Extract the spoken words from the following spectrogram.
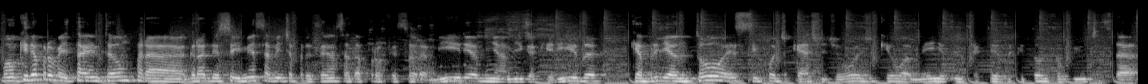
Bom, eu queria aproveitar então para agradecer imensamente a presença da professora Miriam, minha amiga querida, que abrilhantou esse podcast de hoje, que eu amei e tenho certeza que todos os ouvintes da,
